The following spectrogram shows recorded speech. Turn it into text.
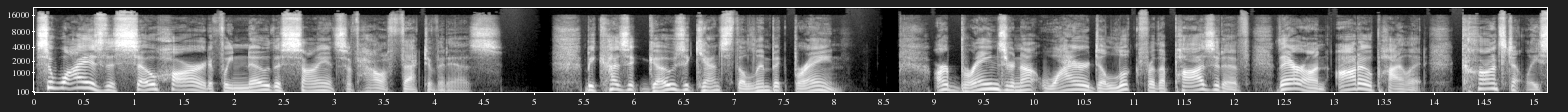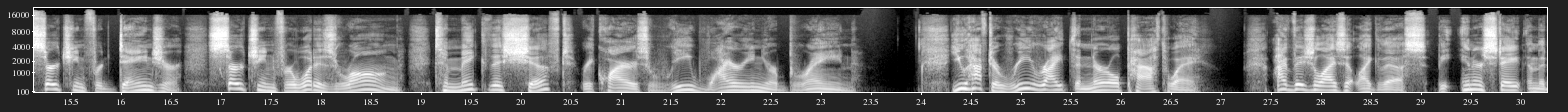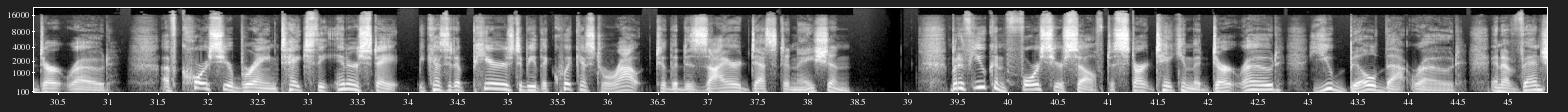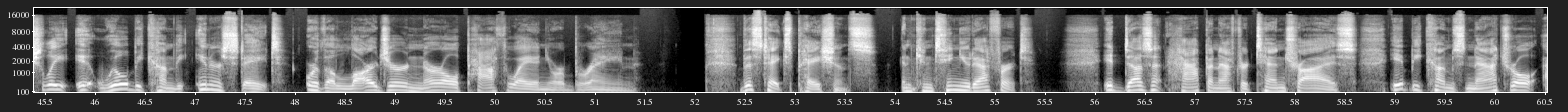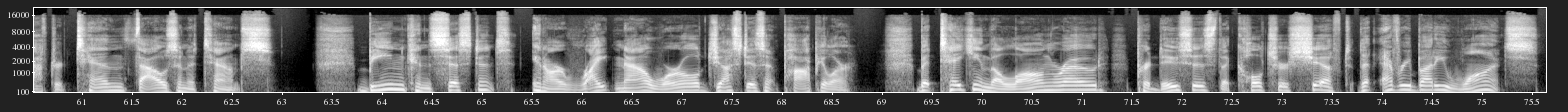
So, why is this so hard if we know the science of how effective it is? Because it goes against the limbic brain. Our brains are not wired to look for the positive. They're on autopilot, constantly searching for danger, searching for what is wrong. To make this shift requires rewiring your brain. You have to rewrite the neural pathway. I visualize it like this the interstate and the dirt road. Of course, your brain takes the interstate because it appears to be the quickest route to the desired destination. But if you can force yourself to start taking the dirt road, you build that road, and eventually it will become the interstate or the larger neural pathway in your brain. This takes patience and continued effort. It doesn't happen after 10 tries, it becomes natural after 10,000 attempts. Being consistent in our right now world just isn't popular. But taking the long road produces the culture shift that everybody wants.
